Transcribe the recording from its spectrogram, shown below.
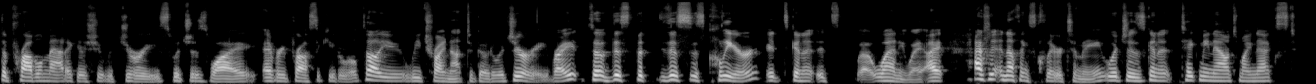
the problematic issue with juries, which is why every prosecutor will tell you we try not to go to a jury, right? So this, but this is clear. It's gonna, it's uh, well, anyway. I actually nothing's clear to me, which is gonna take me now to my next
